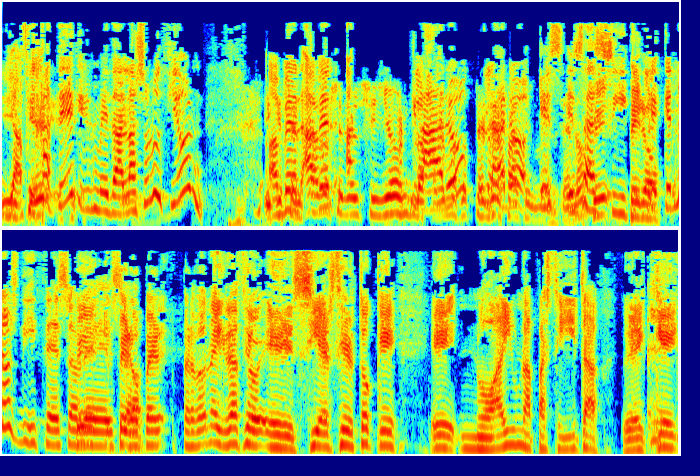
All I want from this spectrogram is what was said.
ya, fíjate, que me da la solución. a ver, a ver, en el sillón claro, claro, es, así. ¿Qué, nos dices sobre eso? Pero, perdona, Ignacio, eh, si es cierto que eh, no hay una pastillita eh, que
